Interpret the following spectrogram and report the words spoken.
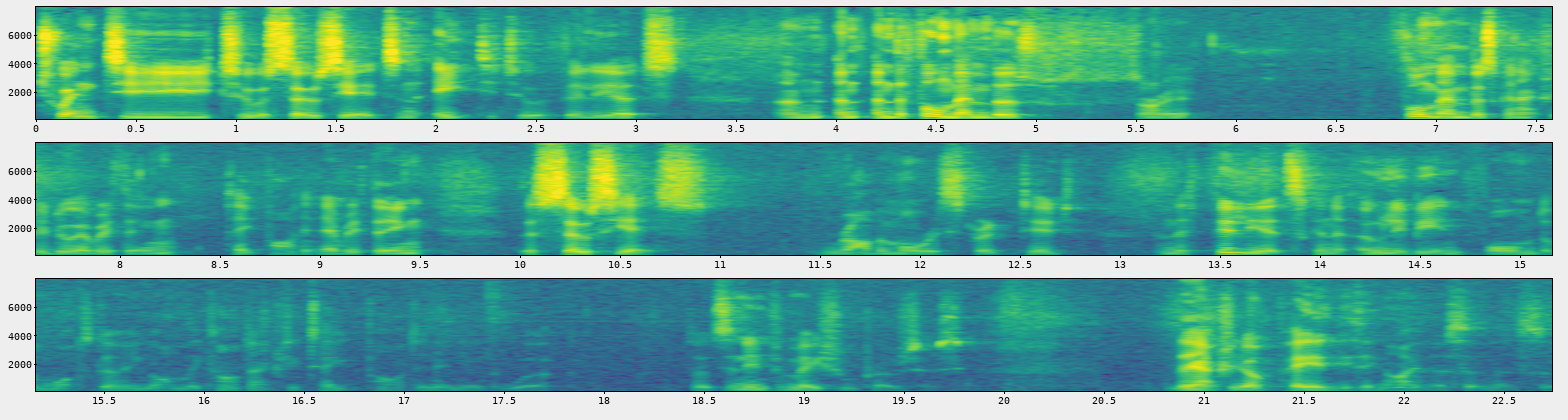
22 associates, and 82 affiliates. And, and, and the full members, sorry, full members can actually do everything, take part in everything. The associates, rather more restricted, and the affiliates can only be informed on what's going on. They can't actually take part in any of the work. So it's an information process. They actually don't pay anything either, so that's. Uh,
